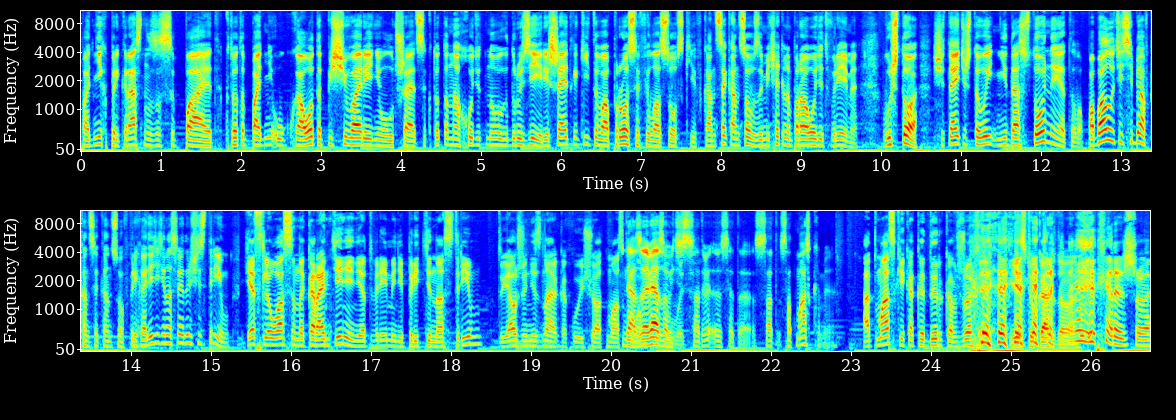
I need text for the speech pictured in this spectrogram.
под них прекрасно засыпает, кто-то под ни- у кого-то пищеварение улучшается, кто-то находит новых друзей, решает какие-то вопросы философские, в конце концов замечательно проводит время. Вы что, считаете, что вы недостойны этого? Побалуйте себя в конце концов, приходите на следующий стрим. Если у вас и на карантине нет времени прийти на стрим, то я уже не знаю, какую еще отмазку Да, придумать. с, отве- с это, с от- с отмазками. Отмазки, как и дырка в жопе, есть у каждого. Хорошо.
